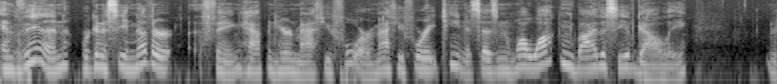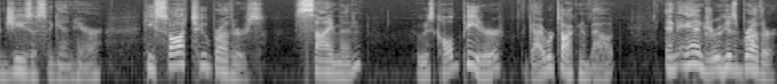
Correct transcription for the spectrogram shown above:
And then we're going to see another thing happen here in Matthew 4. Matthew 4:18 it says, "And while walking by the Sea of Galilee, Jesus again here, he saw two brothers, Simon, who is called Peter, the guy we're talking about, and Andrew his brother,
